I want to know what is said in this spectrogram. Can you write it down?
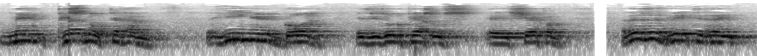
meant personal to him. That he knew God as his own personal uh, shepherd. And this is great tonight.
